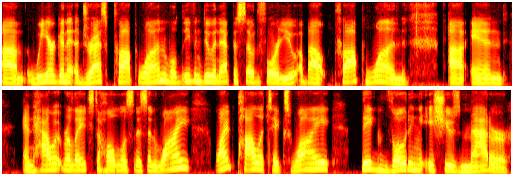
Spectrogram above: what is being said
um, we are going to address Prop One. We'll even do an episode for you about Prop One uh, and and how it relates to homelessness and why why politics, why big voting issues matter,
